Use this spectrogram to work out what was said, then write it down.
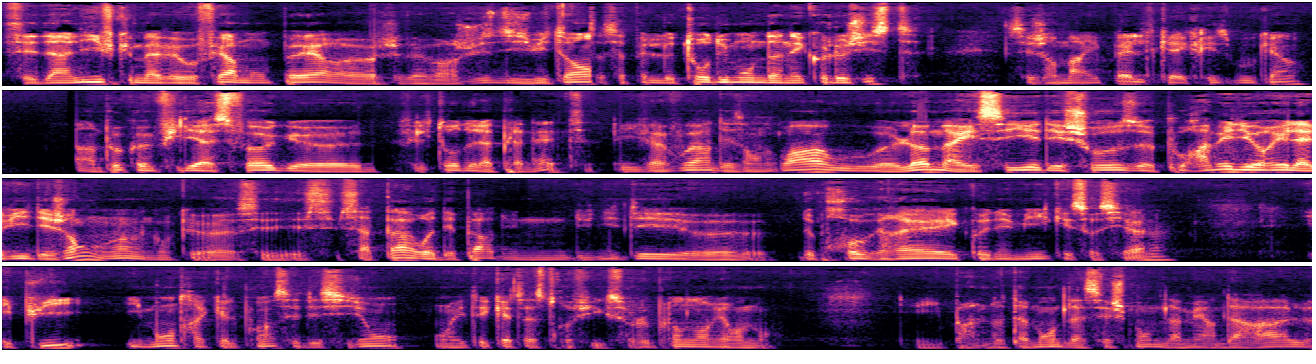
c'est d'un livre que m'avait offert mon père, euh, je vais avoir juste 18 ans, ça s'appelle Le Tour du monde d'un écologiste. C'est Jean-Marie Pelt qui a écrit ce bouquin. un peu comme Phileas Fogg euh, fait le tour de la planète. Il va voir des endroits où euh, l'homme a essayé des choses pour améliorer la vie des gens. Hein. donc ça part au départ d'une, idée de progrès économique et social. Et puis il montre à quel point ces décisions ont été catastrophiques sur le plan de l'environnement. il parle notamment de l'assèchement de la mer d'Aral.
